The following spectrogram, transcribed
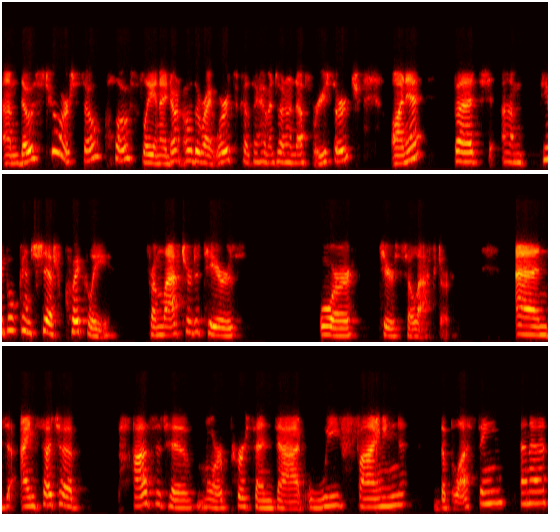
um, those two are so closely, and I don't know the right words because I haven't done enough research on it, but um, people can shift quickly from laughter to tears or tears to laughter. And I'm such a positive, more person that we find the blessing in it.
